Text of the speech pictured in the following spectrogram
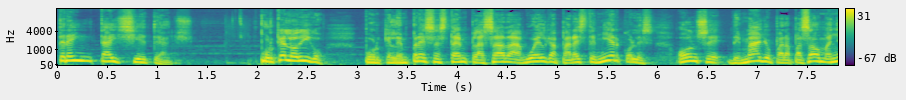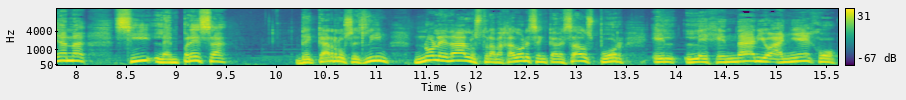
37 años. ¿Por qué lo digo? Porque la empresa está emplazada a huelga para este miércoles 11 de mayo, para pasado mañana, si la empresa de Carlos Slim. No le da a los trabajadores encabezados por el legendario añejo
